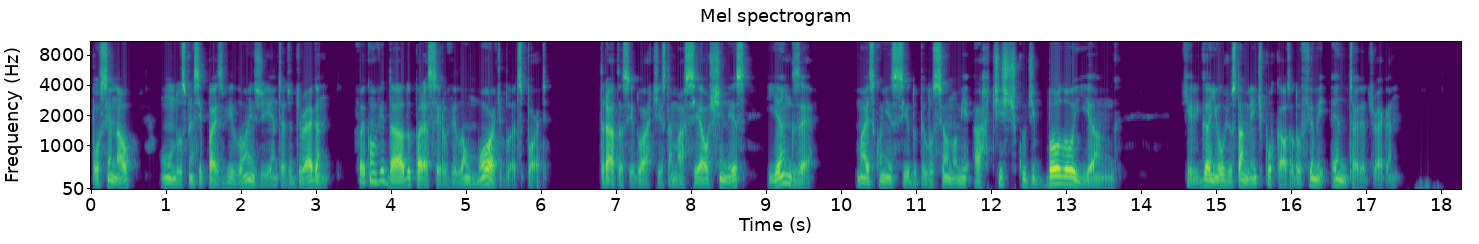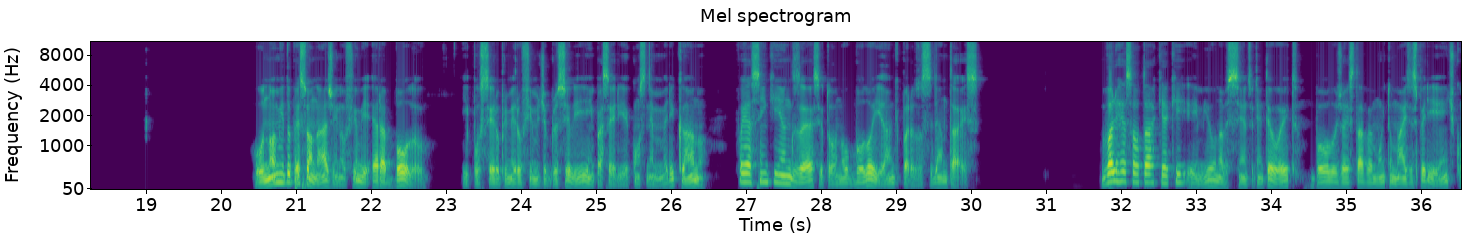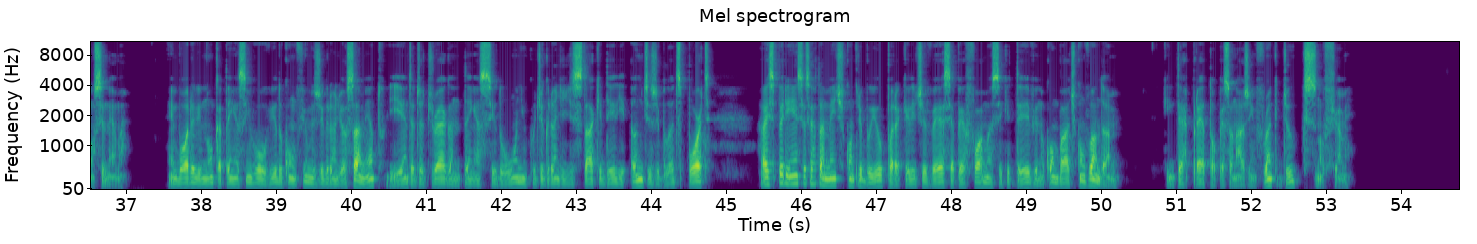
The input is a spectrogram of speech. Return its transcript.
Por sinal, um dos principais vilões de Enter the Dragon foi convidado para ser o vilão mor de Bloodsport. Trata-se do artista marcial chinês Yang Ze, mais conhecido pelo seu nome artístico de Bolo Yang, que ele ganhou justamente por causa do filme Enter the Dragon. O nome do personagem no filme era Bolo, e por ser o primeiro filme de Bruce Lee em parceria com o cinema americano, foi assim que Yang Zé se tornou Bolo Yang para os ocidentais. Vale ressaltar que aqui, em 1988, Bolo já estava muito mais experiente com cinema. Embora ele nunca tenha se envolvido com filmes de grande orçamento, e Enter the Dragon tenha sido o único de grande destaque dele antes de Bloodsport, a experiência certamente contribuiu para que ele tivesse a performance que teve no combate com Van Damme, que interpreta o personagem Frank Dukes no filme.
